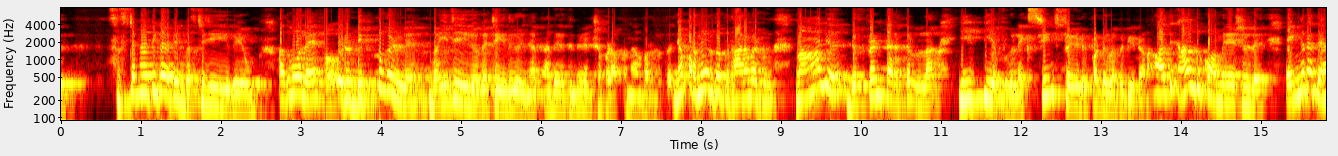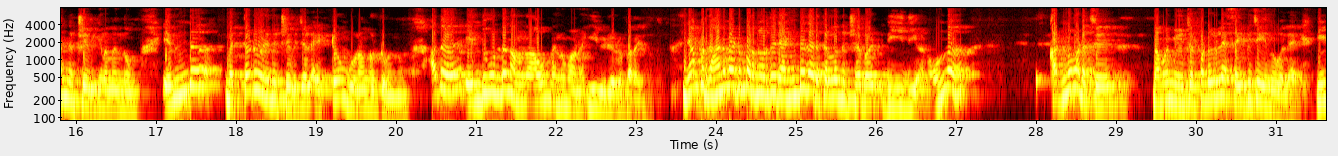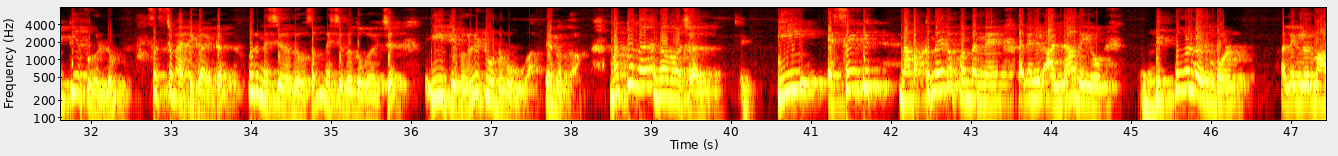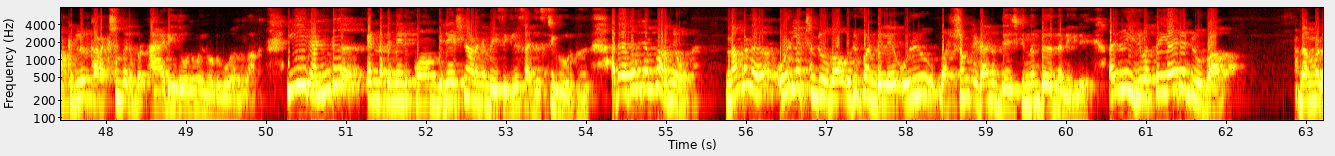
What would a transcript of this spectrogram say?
സിസ്റ്റമാറ്റിക് ആയിട്ട് ഇൻവെസ്റ്റ് ചെയ്യുകയും അതുപോലെ ഒരു ഡിപ്പുകളിൽ ബൈ ചെയ്യുകയൊക്കെ ചെയ്തു കഴിഞ്ഞാൽ അദ്ദേഹത്തിന് രക്ഷപ്പെടാം എന്നാണ് പറഞ്ഞത്. ഞാൻ പറഞ്ഞു കൊടുത്തത് പ്രധാനമായിട്ടും നാല് ഡിഫറെന്റ് തരത്തിലുള്ള ഇ ടി എഫുകൾ എക്സ്ചേഞ്ച് ട്രേഡഡ് ഫണ്ടുകളെ പറ്റിയിട്ടാണ്. അത് ആ ഒരു കോമ്പിനേഷനിൽ എങ്ങനെ അദ്ദേഹം നിക്ഷേപിക്കണമെന്നും എന്ത് മെത്തഡ് വഴി നിക്ഷേപിച്ചാൽ ഏറ്റവും ഗുണം കിട്ടുമെന്നും അത് എന്തുകൊണ്ട് നന്നാവും എന്നുമാണ് ഈ വീഡിയോയിൽ പറയുന്നത്. ഞാൻ പ്രധാനമായിട്ടും പറഞ്ഞു കൊടുത്തത് രണ്ട് തരത്തിലുള്ള നിക്ഷേപ രീതിയാണ്. ഒന്ന് കണ്ണുമടച്ച് നമ്മൾ മ്യൂച്വൽ ഫണ്ടുകളിൽ എസ് ഐ പി ചെയ്യുന്ന പോലെ ഇ ടി എഫുകളിലും സിസ്റ്റമാറ്റിക് ആയിട്ട് ഒരു നിശ്ചിത ദിവസം നിശ്ചിത തുക വെച്ച് ഈ ഇ ടി എഫുകളിൽ ഇട്ടുകൊണ്ട് പോവുക എന്നുള്ളതാണ്. മറ്റൊന്ന് എന്താണെന്ന് വെച്ചാൽ ഈ എസ് ഐ പി നടക്കുന്നതിനൊപ്പം തന്നെ അല്ലെങ്കിൽ അല്ലാതെയോ ഡിപ്പുകൾ വരുമ്പോൾ അല്ലെങ്കിൽ ഒരു മാർക്കറ്റിൽ ഒരു കറക്ഷൻ വരുമ്പോൾ ആഡ് ചെയ്തുകൊണ്ട് മുന്നോട്ട് പോകുക എന്നുള്ളതാണ്. ഈ രണ്ട് എണ്ണത്തിന്റെ ഒരു കോമ്പിനേഷൻ ആണ് ഞാൻ ബേസിക്കലി സജസ്റ്റ് ചെയ്ത് കൊടുത്തത്. അതേപോലെ ഞാൻ പറഞ്ഞു നമ്മൾ ഒരു ലക്ഷം രൂപ ഒരു ഫണ്ടിൽ ഒരു വർഷം ഇടാൻ ഉദ്ദേശിക്കുന്നുണ്ട് എന്നുണ്ടെങ്കിൽ അതിൽ ഇരുപത്തയ്യായിരം രൂപ നമ്മൾ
